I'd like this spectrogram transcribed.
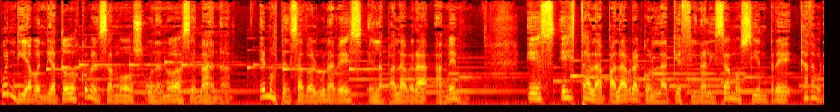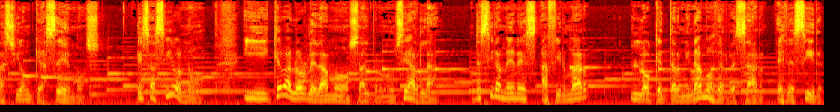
Buen día, buen día a todos. Comenzamos una nueva semana. ¿Hemos pensado alguna vez en la palabra amén? Es esta la palabra con la que finalizamos siempre cada oración que hacemos. ¿Es así o no? ¿Y qué valor le damos al pronunciarla? Decir amén es afirmar lo que terminamos de rezar, es decir,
